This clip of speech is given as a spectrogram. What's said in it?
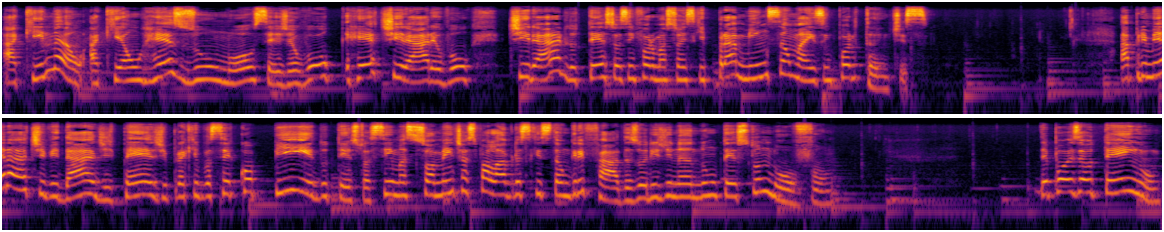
Aqui não, aqui é um resumo, ou seja, eu vou retirar, eu vou tirar do texto as informações que para mim são mais importantes. A primeira atividade pede para que você copie do texto acima somente as palavras que estão grifadas, originando um texto novo. Depois eu tenho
